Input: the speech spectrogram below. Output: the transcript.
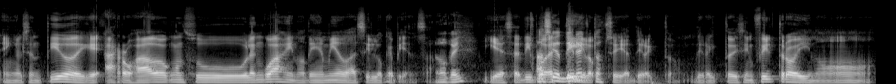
en el sentido de que arrojado con su lenguaje y no tiene miedo a decir lo que piensa. Y ese tipo de estilo, directo? sí, es directo, directo y sin filtro y no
